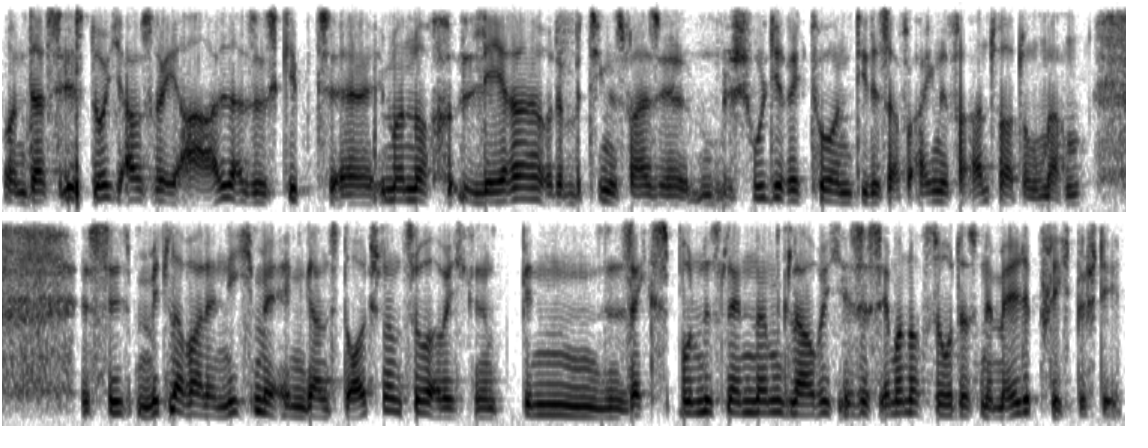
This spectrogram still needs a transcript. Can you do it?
Und das ist durchaus real. Also es gibt äh, immer noch Lehrer oder beziehungsweise Schuldirektoren, die das auf eigene Verantwortung machen. Es ist mittlerweile nicht mehr in ganz Deutschland so, aber ich bin in sechs Bundesländern, glaube ich, ist es immer noch so, dass eine Meldepflicht besteht.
